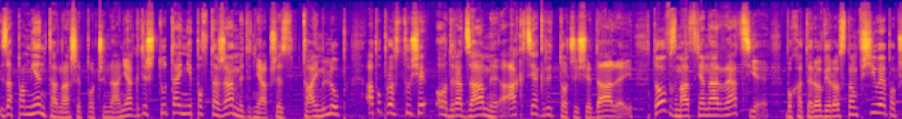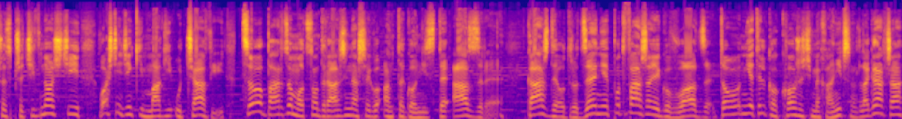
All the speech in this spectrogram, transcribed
zapamięta nasze poczynania, gdyż tutaj nie powtarzamy dnia przez time loop, a po prostu się odradzamy, a akcja gry toczy się dalej. To wzmacnia narrację. Bohaterowie rosną w siłę poprzez przeciwności właśnie dzięki magii Uchavi, co bardzo mocno drażni naszego antagonistę Azrę. Każde odrodzenie podważa jego władzę. To nie tylko korzyść mechaniczna dla gracza,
